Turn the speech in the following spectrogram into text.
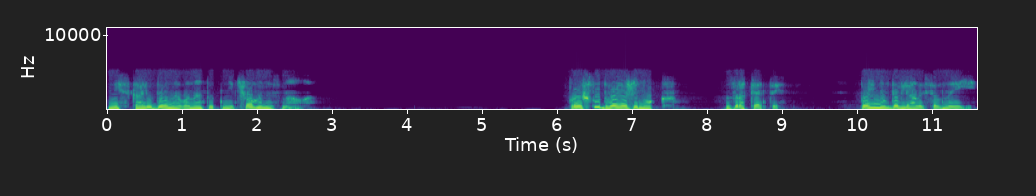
Міська людина вона тут нічого не знала. Пройшло двоє жінок з ракети, пильно вдивлялися в неї.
